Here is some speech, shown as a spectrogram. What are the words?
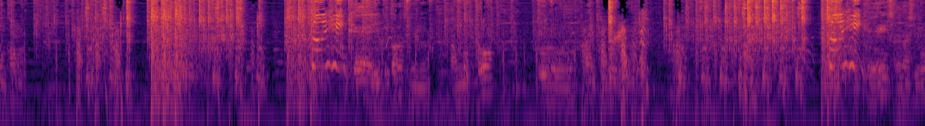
컴온, 컴온. 쿨히 오케이 이렇게 떨어뜨리는 방법도 또 하나의 방법이고요 쿨히 오케이 잘 가시고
